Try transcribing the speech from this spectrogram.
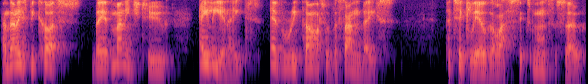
And that is because they have managed to alienate every part of the fan base, particularly over the last six months or so.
